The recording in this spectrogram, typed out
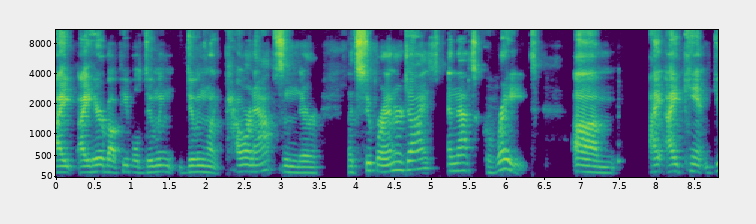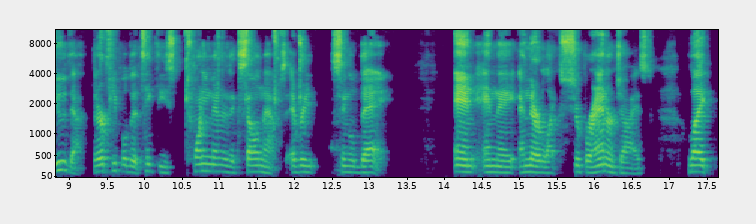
I I hear about people doing doing like power naps and they're like super energized and that's great. Um I I can't do that. There are people that take these 20 minute excel naps every single day and and they and they're like super energized like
